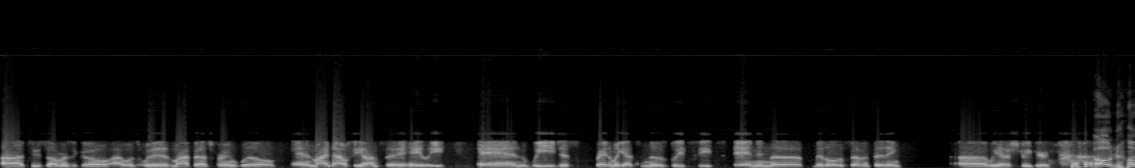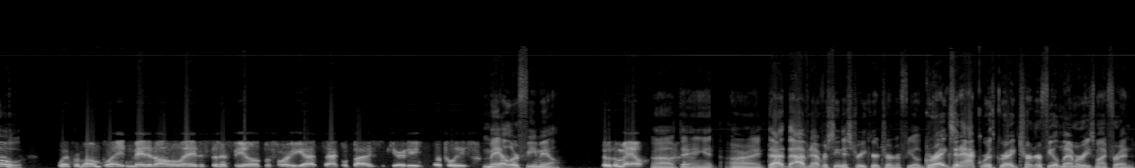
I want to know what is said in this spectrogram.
Uh, two summers ago, I was with my best friend Will and my now fiance Haley, and we just randomly got some nosebleed seats. And in the middle of the seventh inning, uh, we had a streaker. Oh no! Went from home plate and made it all the way to center field before he got tackled by security or police. Male or female? It was a male. Oh, dang it! All right, that, that- I've never seen a streaker at Turner Field. Greg's in Acworth. Greg, Turner Field memories, my friend.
